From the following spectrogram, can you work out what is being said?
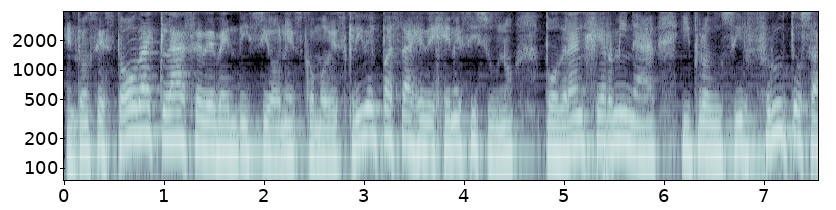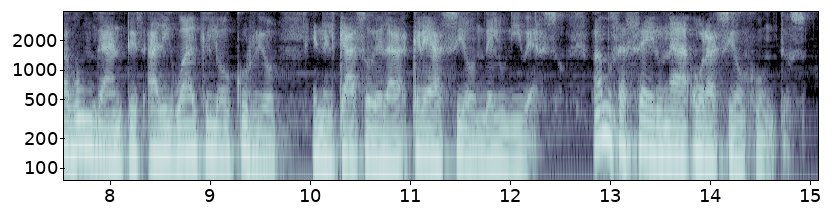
Entonces toda clase de bendiciones, como describe el pasaje de Génesis 1, podrán germinar y producir frutos abundantes, al igual que lo ocurrió en el caso de la creación del universo. Vamos a hacer una oración juntos.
